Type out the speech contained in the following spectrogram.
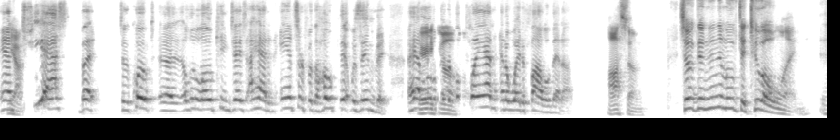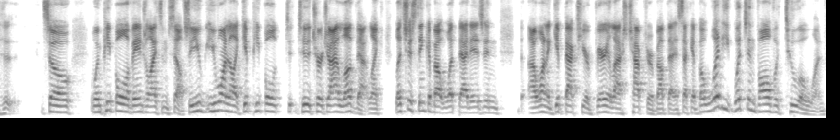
And yeah. she asked, but to quote uh, a little old King James, I had an answer for the hope that was in me. I had there a little bit of a plan and a way to follow that up. Awesome. So then, then the move to 201. So when people evangelize themselves, so you you want to like get people to, to the church. I love that. Like, let's just think about what that is, and I want to get back to your very last chapter about that in a second. But what do you, what's involved with 201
